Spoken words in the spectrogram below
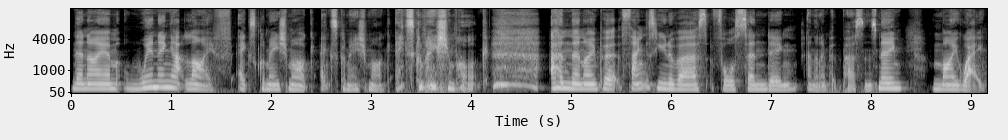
then I am winning at life! Exclamation mark, exclamation mark, exclamation mark. And then I put thanks, universe, for sending, and then I put the person's name my way.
